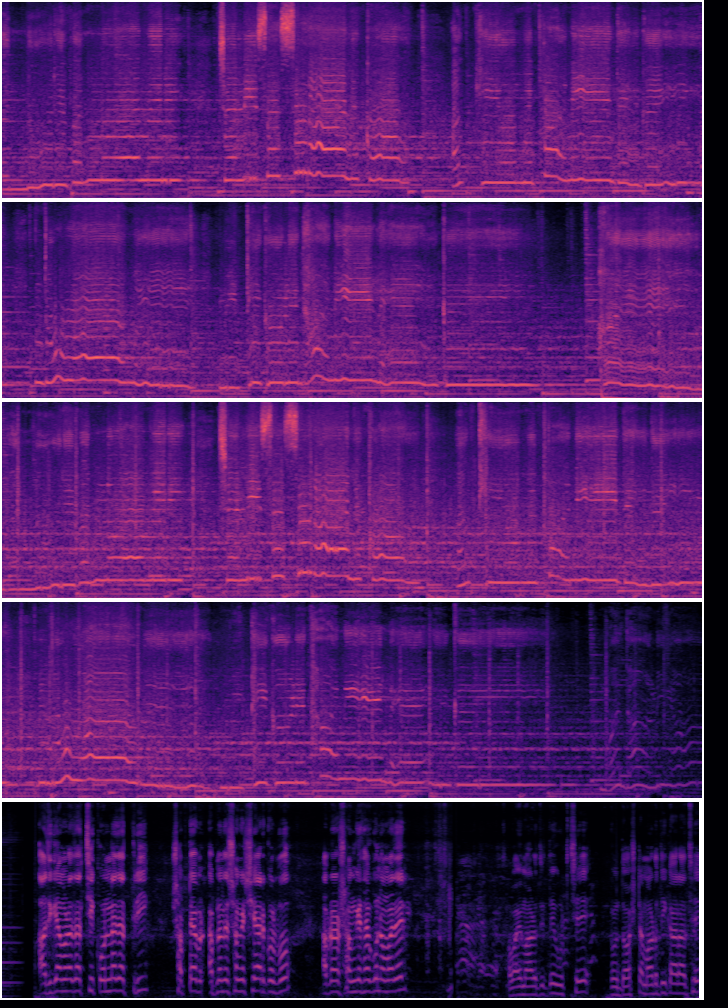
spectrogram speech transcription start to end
बन्नू रे बन्नू आ मेरी चली ससुराल को अखियों में पानी আজকে আমরা যাচ্ছি কন্যাযাত্রী সবটা আপনাদের সঙ্গে শেয়ার করব। আপনারা সঙ্গে থাকুন আমাদের। সবাই মারুতিতে উঠছে এবং দশটা মারুতি কার আছে।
